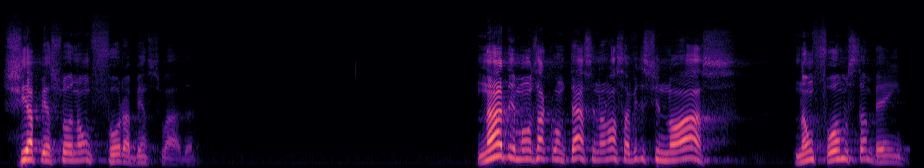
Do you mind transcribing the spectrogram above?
se a pessoa não for abençoada. Nada, irmãos, acontece na nossa vida se nós não formos também.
